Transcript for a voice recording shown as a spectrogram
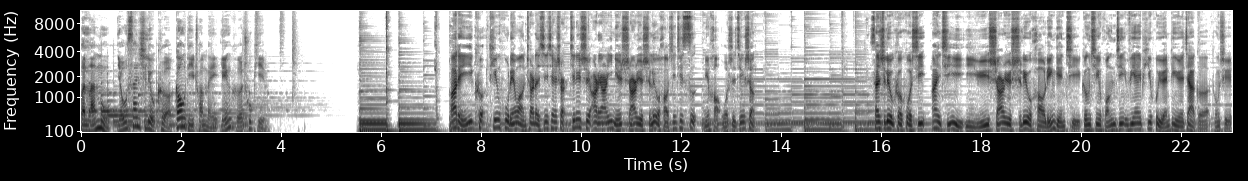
本栏目由三十六克高低传媒联合出品。八点一刻，听互联网圈的新鲜事儿。今天是二零二一年十二月十六号，星期四。您好，我是金盛。三十六氪获悉，爱奇艺已于十二月十六号零点起更新黄金 VIP 会员订阅价格，同时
